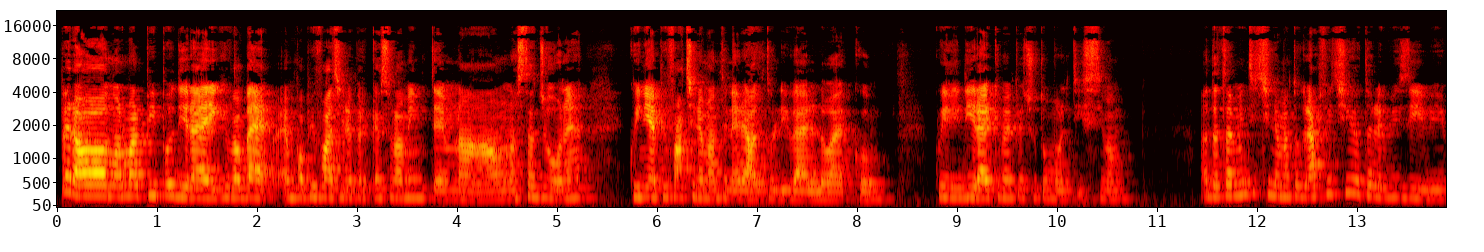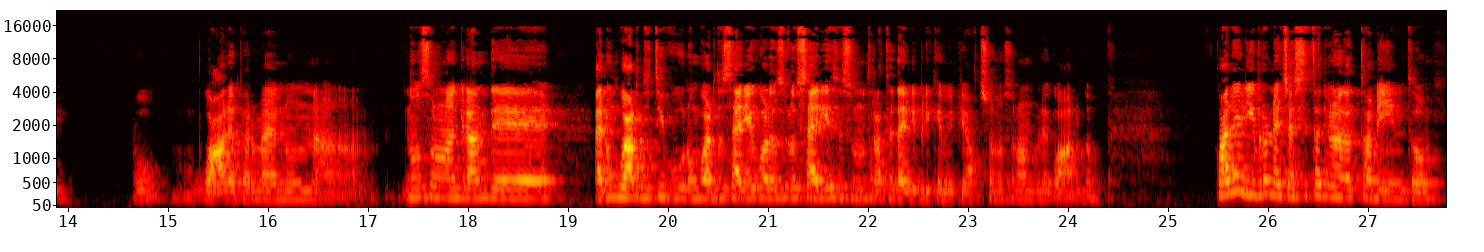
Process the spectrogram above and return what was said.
però Normal People direi che vabbè, è un po' più facile perché è solamente una, una stagione, quindi è più facile mantenere alto il livello, ecco. Quindi direi che mi è piaciuto moltissimo. Adattamenti cinematografici o televisivi? Boh, uguale per me, non, non sono una grande... Eh, non guardo tv, non guardo serie, io guardo solo serie se sono tratte dai libri che mi piacciono, se no non le guardo. Quale libro necessita di un adattamento?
